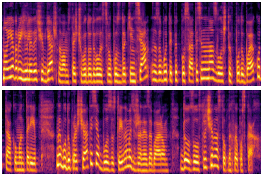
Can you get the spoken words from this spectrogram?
Ну а я, дорогі глядачі, вдячна вам за те, що ви додивились випуск до кінця. Не забудьте підписатися на нас, залишити вподобайку та коментарі. Не буду прощатися, бо зустрінемось вже незабаром. До зустрічі в наступних випусках.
